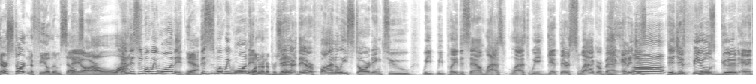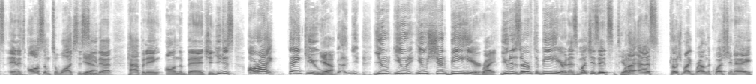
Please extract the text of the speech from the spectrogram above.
they're starting to feel themselves They are a lot. and this is what we wanted. Yeah. this is what we wanted. 100%. They are, they are finally starting to. We we played the sound last last week. Get their swagger back, and it just Uh. it just feels good, and it's and it's awesome to watch to Yeah. see that happening on the bench. And you just all right. Thank you. Yeah. Uh, You, you you should be here. Right. You deserve to be here. And as much as it's Yep. when I asked Coach Mike Brown the question, hey,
